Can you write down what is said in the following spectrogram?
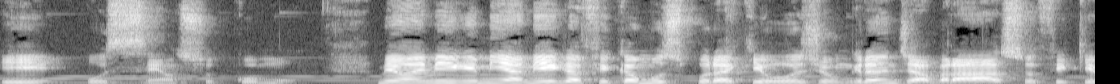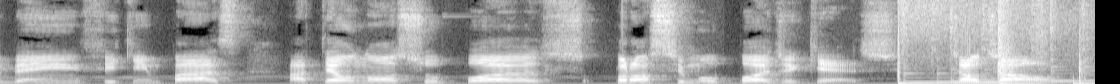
e o senso comum. Meu amigo e minha amiga, ficamos por aqui hoje. Um grande abraço, fique bem, fique em paz. Até o nosso próximo podcast. Tchau, tchau.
